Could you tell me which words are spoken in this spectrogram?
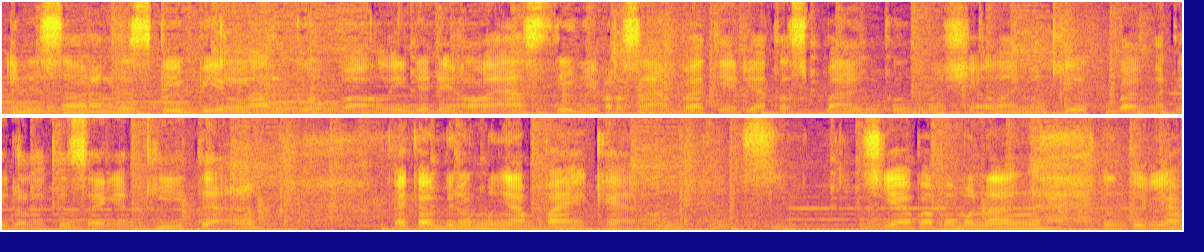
Ini seorang Rizky Bilar gombalin Dede Lesti nih persahabat ya di atas panggung. Masya Allah emang cute banget idola kesayangan kita Kakak Bilar menyampaikan siapa pemenang tentunya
